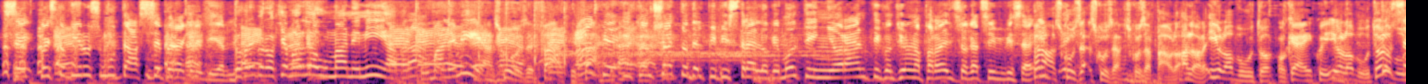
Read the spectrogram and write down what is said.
se questo Eh. virus mutasse per aggredirli. Dovrebbero chiamarla umanemia. bravo. Umanemia, scusa, infatti. Anche il concetto del pipistrello che molti ignoranti continuano a parlare di sto cazzo di pipistrello. Però scusa, scusa, scusa Paolo. Allora, io l'ho avuto, ok? Quindi io l'ho avuto, l'ho tu avuto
